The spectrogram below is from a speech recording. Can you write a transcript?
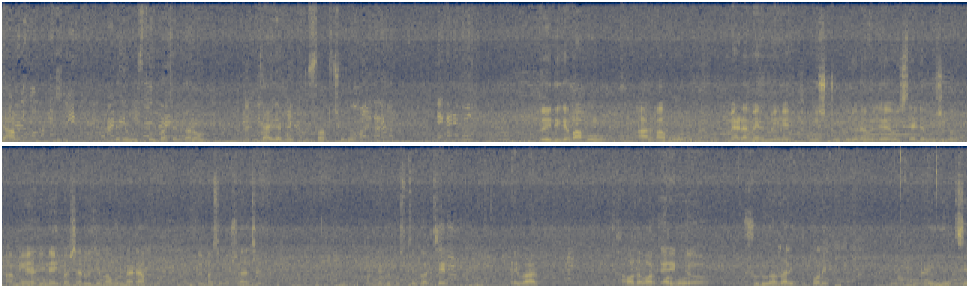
চাপ। দেখে বুঝতেই পারছেন কারণ জায়গাটি একটু শর্ট ছিল। তো এইদিকে বাবু আর বাবুর ম্যাডামের মেয়ে মিষ্টু দুজনে মিলে ওই সাইডে বসল। আমি আর রিনা এই পাশে আর ওই যে বাবুর ম্যাডাম ওই পাশে বসে আছে। তো দেখে বুঝতেই পারছেন। এবার খাওয়া দাওয়ার পর্ব শুরু হবে আর একটু পরে। এই হচ্ছে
